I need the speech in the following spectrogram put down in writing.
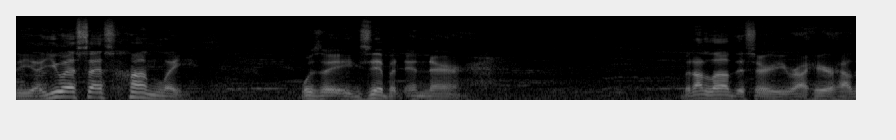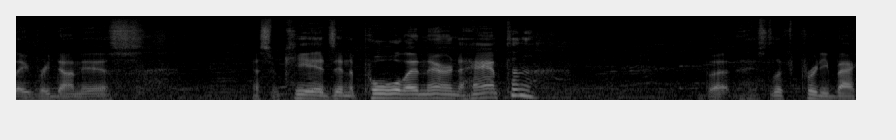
the uh. USS Hunley was the exhibit in there. But I love this area right here, how they've redone this. Got some kids in the pool in there in the Hampton. But this looks pretty back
